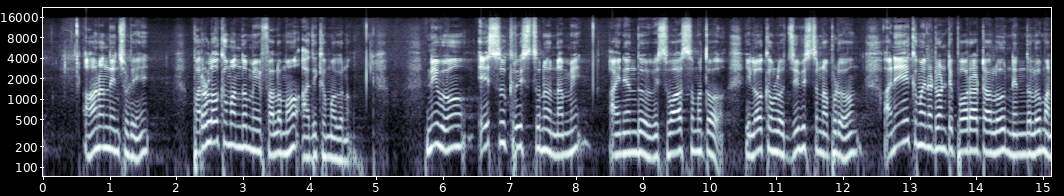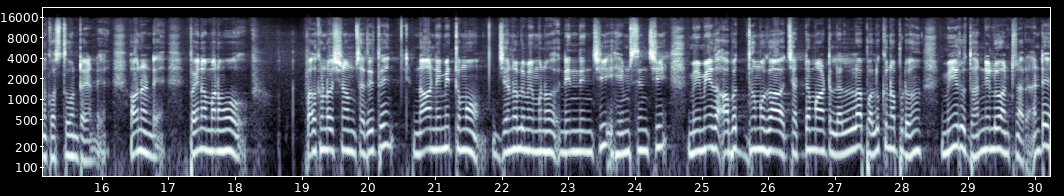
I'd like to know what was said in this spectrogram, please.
ఆనందించుడి పరలోకమందు మీ ఫలము అధికమగును. నీవు యేసుక్రీస్తును నమ్మి ఆయన ఎందు విశ్వాసముతో ఈ లోకంలో జీవిస్తున్నప్పుడు అనేకమైనటువంటి పోరాటాలు నిందలు మనకు వస్తూ ఉంటాయండి. అవునండి. పైన మనము పదకొండవ వచనం చదివితే నా నిమిత్తము జనులు మిమ్మను నిందించి హింసించి మీ మీద అబద్ధముగా చెడ్డ మాటలెల్లా పలుకున్నప్పుడు మీరు ధన్యులు అంటున్నారు. అంటే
